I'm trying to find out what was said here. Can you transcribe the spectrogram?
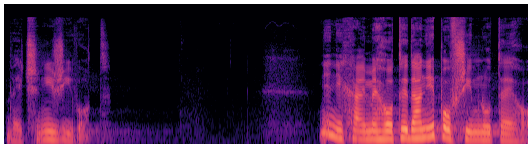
Večný život. Nenechajme ho teda nepovšimnutého,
